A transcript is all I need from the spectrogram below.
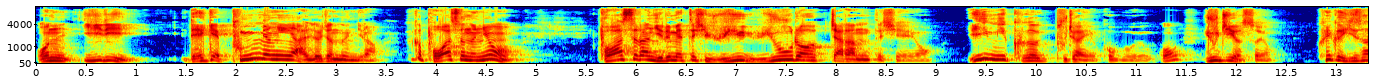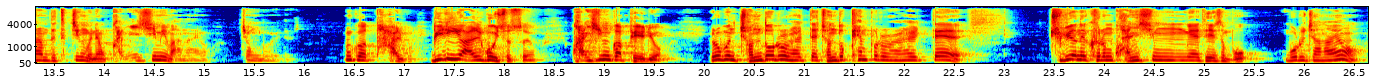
온 일이 내게 분명히 알려졌느니라. 그러니까 보아스는요, 보아스란 이름의 뜻이 위, 유력자라는 뜻이에요. 이미 그 부자예요. 고부고 유지였어요. 그러니까 이 사람들 특징 뭐냐면 관심이 많아요. 정보에 대해서. 그러니까 다 알고 미리 알고 있었어요. 관심과 배려. 여러분 전도를 할 때 전도 캠프를 할 때 주변에 그런 관심에 대해서 모, 모르잖아요.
